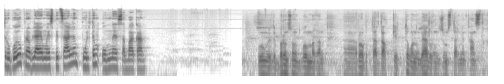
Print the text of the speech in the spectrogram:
другой управляемый специальным пультом «Умная собака» өңірде бұрын соңды болмаған роботтарды алып келіпті оның барлығының жұмыстарымен таныстық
